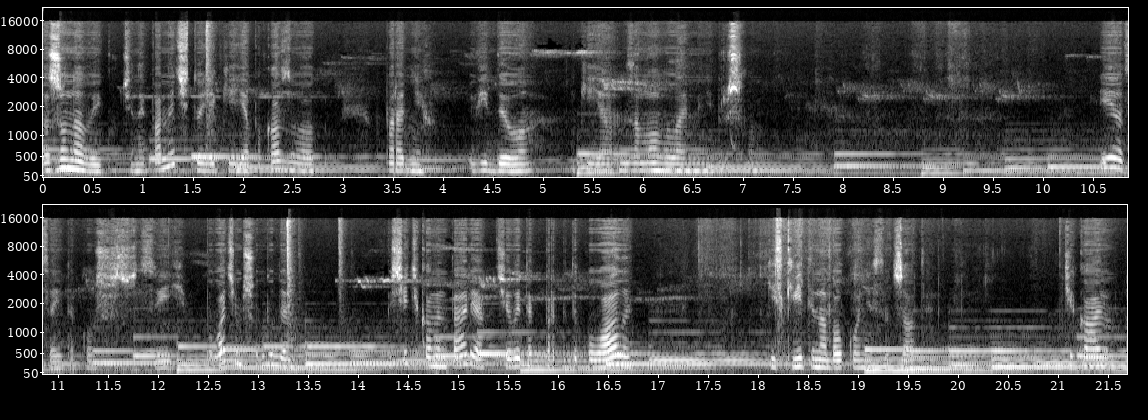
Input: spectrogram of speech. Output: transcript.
Посажу на викупчений панич, той, який я показувала в попередніх відео, які я замовила і мені прийшло. І оцей також свій. Побачимо, що буде. Пишіть в коментарях, чи ви так практикували якісь квіти на балконі саджати. Чекаю.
